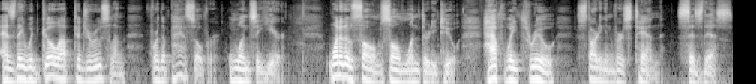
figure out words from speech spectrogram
as they would go up to Jerusalem for the Passover once a year. One of those psalms, Psalm 132, halfway through, starting in verse 10, says this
